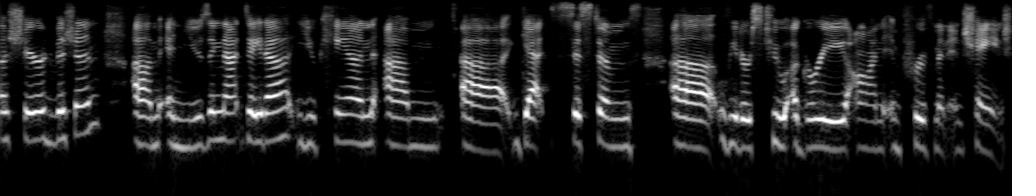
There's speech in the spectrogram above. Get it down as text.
a shared vision, um, and using that data, you can um, get systems uh, leaders to agree on improvement and change.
